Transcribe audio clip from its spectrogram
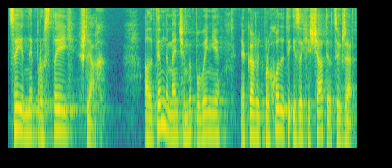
це є непростий шлях. Але тим не менше ми повинні, як кажуть, проходити і захищати цих жертв.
